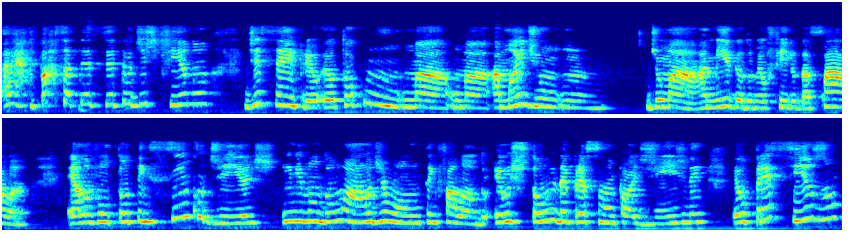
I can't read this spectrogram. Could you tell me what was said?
É, passa a ter, ser teu destino de sempre. Eu, eu tô com uma, uma a mãe de um, um de uma amiga do meu filho da sala, ela voltou tem cinco dias e me mandou um áudio ontem falando: eu estou em depressão pós-Disney, eu preciso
